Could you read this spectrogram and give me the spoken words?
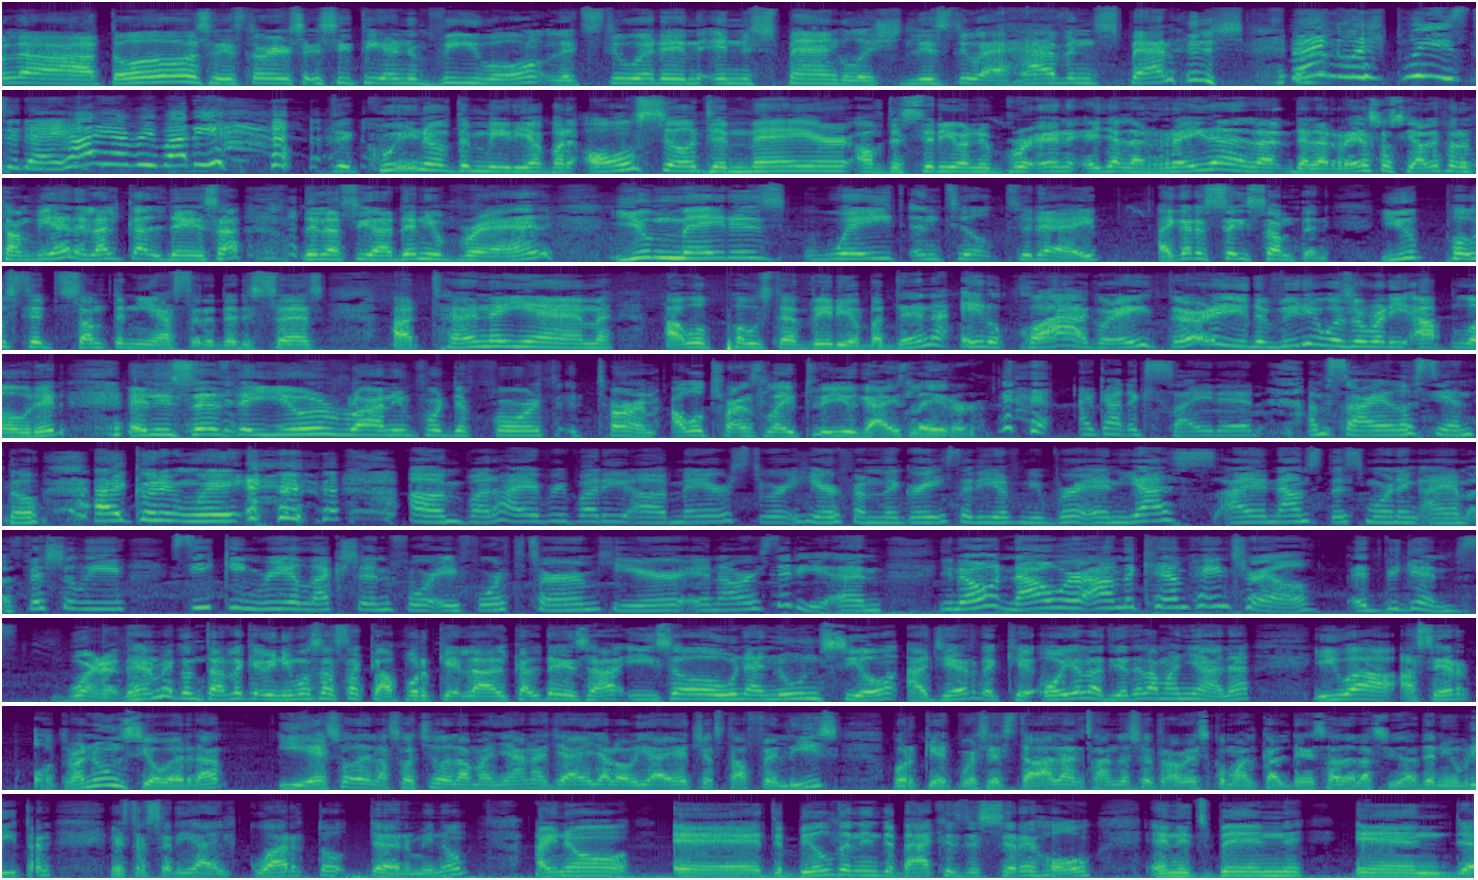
Hola a todos, esto es CT en vivo. Let's do it in, in Spanglish. Let's do it have in Spanish. Spanglish, please, today. Hi, everybody. the queen of the media, but also the mayor of the city of New Britain. Ella la reina de, la, de las redes sociales, pero también la alcaldesa de la ciudad de New Britain. You made us wait until today. I gotta say something. You posted something yesterday that it says at 10 a.m. I will post that video, but then at 8 o'clock or 8:30, the video was already uploaded, and it says that you're running for the fourth term. I will translate to you guys later. I got excited. I'm sorry, lo siento. I couldn't wait. um, but hi, everybody. Uh, Mayor Stewart here from the great city of New Britain. Yes, I announced this morning I am officially seeking re-election for a fourth term here in our city, and you know now we're on the campaign trail. It begins. Bueno, déjenme contarle que vinimos hasta acá porque la alcaldesa hizo un anuncio ayer de que hoy a las 10 de la mañana iba a hacer otro anuncio, ¿verdad? Y eso de las 8 de la mañana ya ella lo había hecho, está feliz porque pues está lanzándose otra vez como alcaldesa de la ciudad de New Britain. Este sería el cuarto término. I know uh, the building in the back is the City Hall and it's been in,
